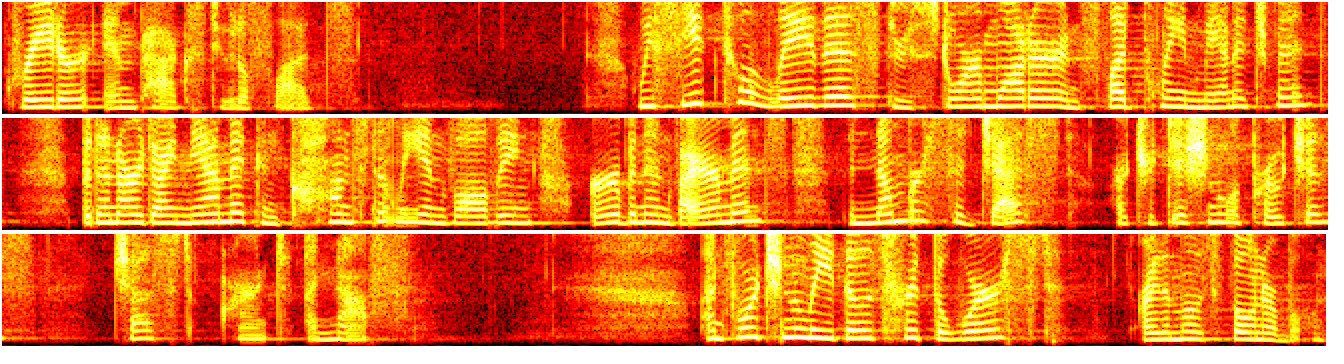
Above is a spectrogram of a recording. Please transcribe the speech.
greater impacts due to floods. We seek to allay this through stormwater and floodplain management, but in our dynamic and constantly evolving urban environments, the numbers suggest our traditional approaches just aren't enough. Unfortunately, those hurt the worst are the most vulnerable.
